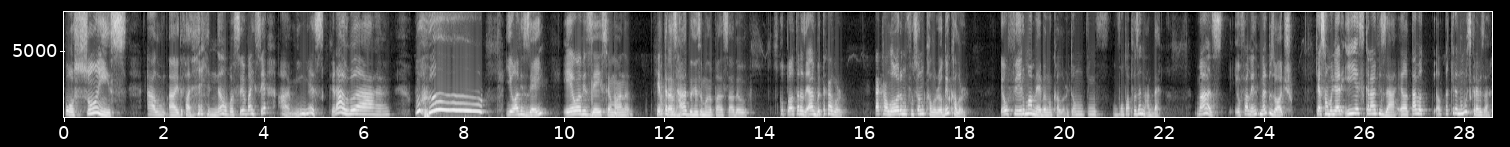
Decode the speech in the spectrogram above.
Poções? A, a fala: não, você vai ser a minha escrava! Uhul! E eu avisei, eu avisei semana retrasada, semana passada. Eu, desculpa, eu atrasei. Ah, meu tá calor. Tá calor, eu não funciono no calor, eu odeio calor. Eu firo uma meba no calor, então não tenho vontade pra fazer nada. Mas eu falei no primeiro episódio que essa mulher ia escravizar. Ela tava. Ela tá querendo muito escravizar.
